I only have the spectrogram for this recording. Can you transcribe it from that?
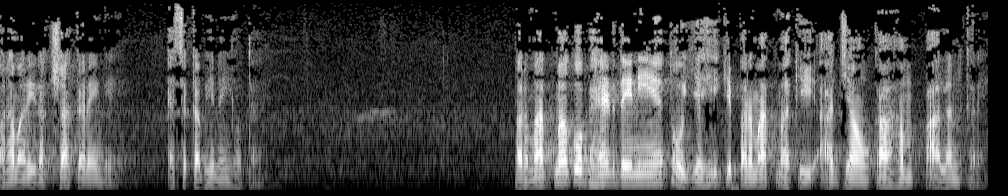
और हमारी रक्षा करेंगे। ऐसे कभी नहीं होता है। परमात्मा को भेंट देनी है तो यही कि परमात्मा की आज्ञाओं का हम पालन करें।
